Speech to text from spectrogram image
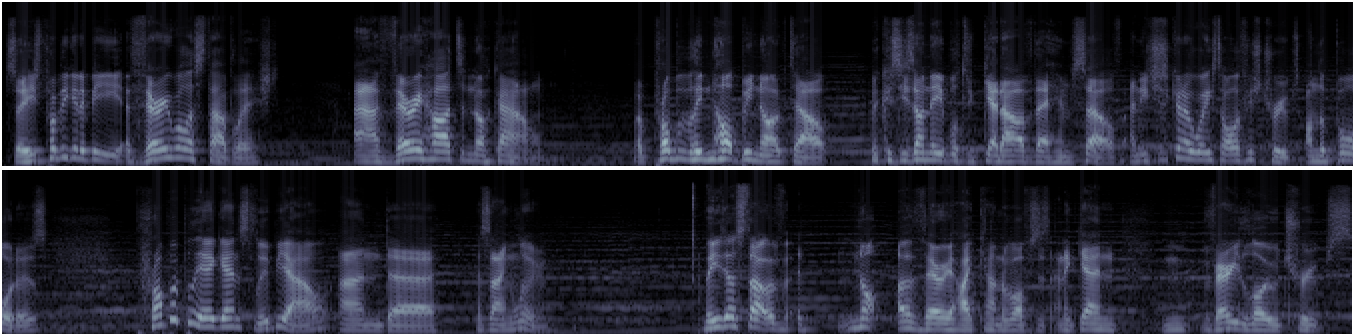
So he's probably going to be very well established, uh, very hard to knock out, but probably not be knocked out because he's unable to get out of there himself, and he's just going to waste all of his troops on the borders, probably against Lu Biao and uh, Zhang Lu. But he does start with not a very high count of officers, and again, very low troops,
